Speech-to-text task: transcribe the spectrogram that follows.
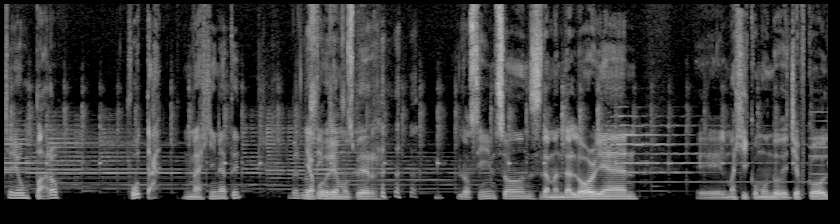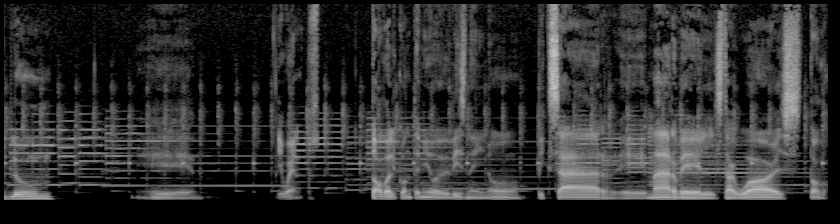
Sería un paro. Puta, imagínate. ver ya Simpsons. podríamos ver Los Simpsons, The Mandalorian, El Mágico Mundo de Jeff Goldblum. eh, y bueno, pues todo el contenido de Disney, ¿no? Pixar, eh, Marvel, Star Wars, todo.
